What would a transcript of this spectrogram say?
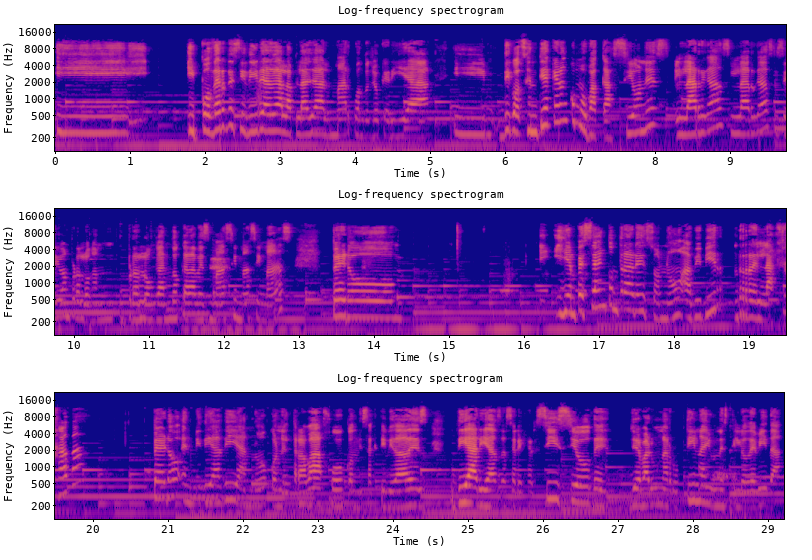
y, y poder decidir ir a la playa, al mar cuando yo quería. Y digo, sentía que eran como vacaciones largas, largas, y se iban prolongando, prolongando cada vez más y más y más. Pero y, empecé a encontrar eso, ¿no? A vivir relajada, pero en mi día a día, ¿no? Con el trabajo, con mis actividades diarias de hacer ejercicio, de llevar una rutina y un estilo de vida.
